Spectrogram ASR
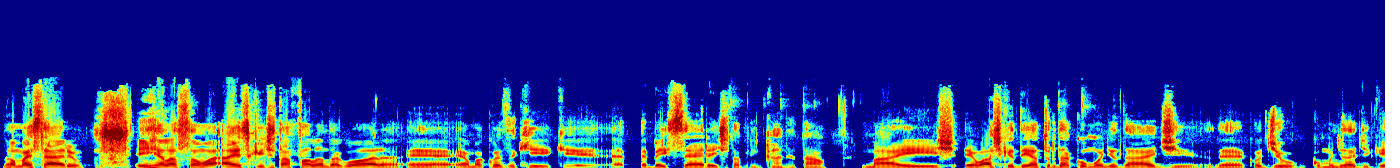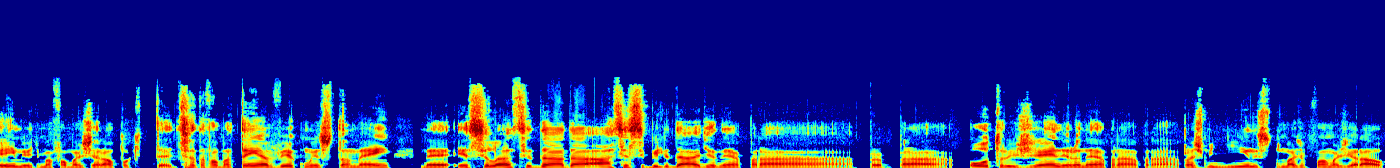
Não, mas sério, em relação a isso que a gente tá falando agora, é, é uma coisa que, que é, é bem séria, a gente tá brincando e tal, mas eu acho que dentro da comunidade, né, quando eu digo comunidade gamer de uma forma geral, porque de certa forma tem a ver com isso também, né, esse lance da, da acessibilidade, né, para outros gêneros, né, para as meninas e tudo mais de uma forma geral,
